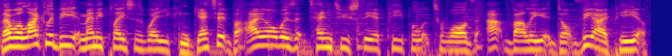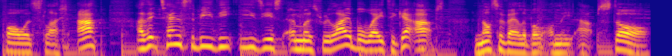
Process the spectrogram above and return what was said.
There will likely be many places where you can get it, but I always tend to steer people towards appvalley.vip forward slash app, as it tends to be the easiest and most reliable way to get apps not available on the App Store.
